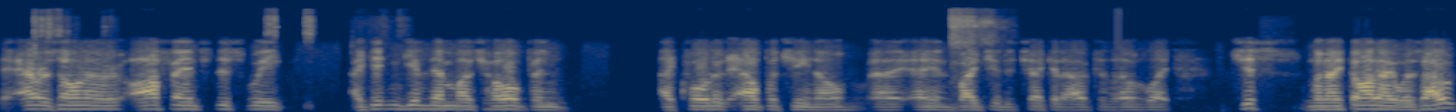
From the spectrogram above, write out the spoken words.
the Arizona offense this week. I didn't give them much hope, and I quoted Al Pacino. I, I invite you to check it out because I was like, just when I thought I was out,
